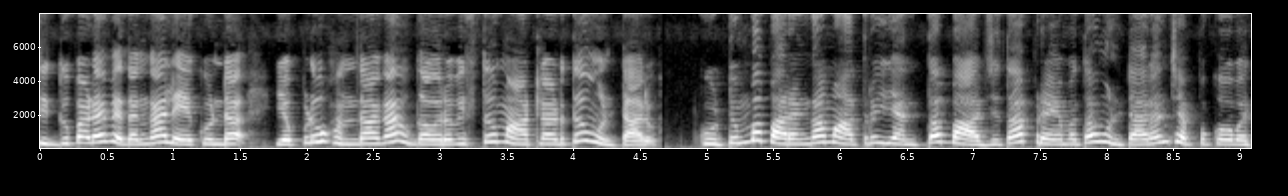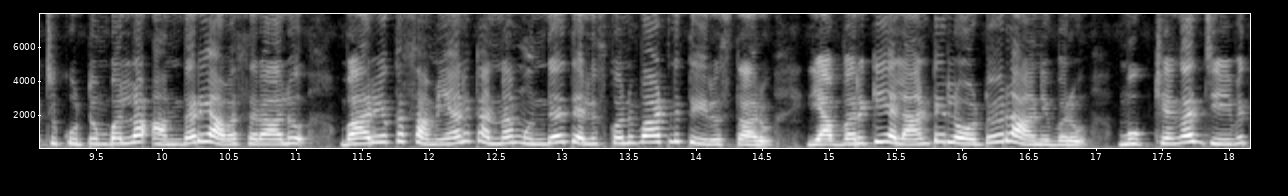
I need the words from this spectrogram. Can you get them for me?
సిగ్గుపడే విధంగా లేకుండా ఎప్పుడూ హుందాగా గౌరవిస్తూ మాట్లాడుతూ ఉంటారు. కుటుంబ పరంగా మాత్రం ఎంతో బాధ్యత ప్రేమతో ఉంటారని చెప్పుకోవచ్చు. కుటుంబంలో అందరి అవసరాలు వారి యొక్క సమయానికన్నా ముందే తెలుసుకొని వాటిని తీరుస్తారు. ఎవ్వరికి ఎలాంటి లోటు రానివ్వరు. ముఖ్యంగా జీవిత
